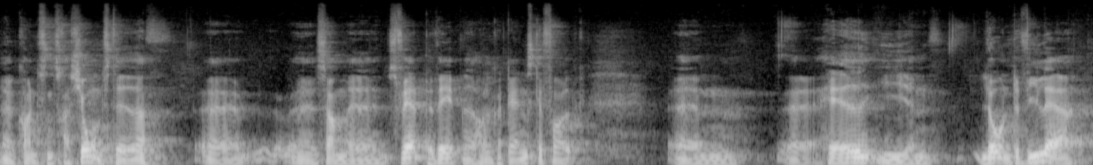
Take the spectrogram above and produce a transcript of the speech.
øh, øh koncentrationssteder, øh, øh, som øh, svært bevæbnede Holger Danske folk øh, øh, havde i øh, lånte villaer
